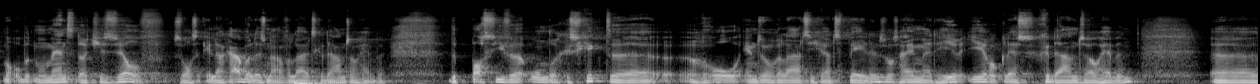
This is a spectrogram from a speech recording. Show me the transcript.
Maar op het moment dat je zelf, zoals Elagabalus naar verluid gedaan zou hebben, de passieve ondergeschikte rol in zo'n relatie gaat spelen, zoals hij met Heracles gedaan zou hebben, uh,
